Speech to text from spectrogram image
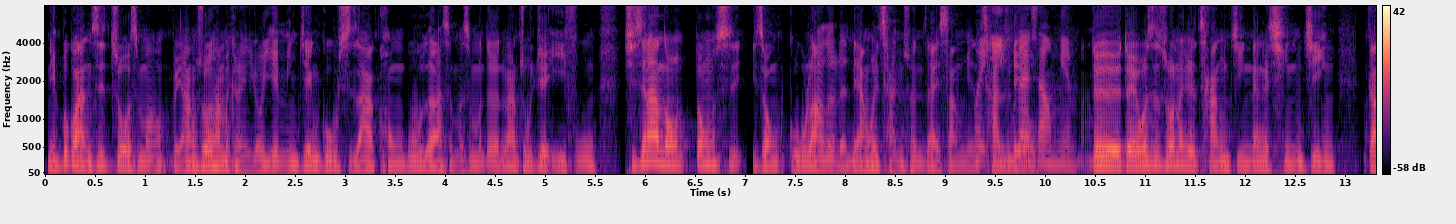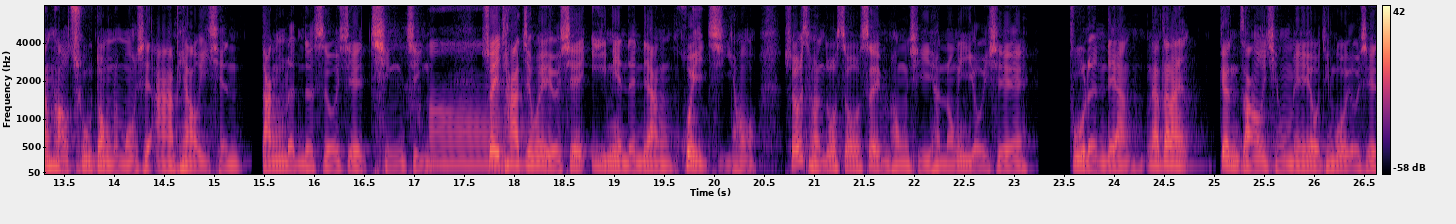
你不管是做什么，比方说他们可能有演民间故事啊、恐怖的啊什么什么的，那租借衣服，其实那种都是一种古老的能量会残存在上面，残留在上面嘛。对对对，或是说那个场景、那个情境刚好触动了某些阿飘以前当人的时候一些情景，哦，所以它就会有一些意念能量汇集吼。所以为什么很多时候摄影棚其实很容易有一些负能量？那当然。更早以前，我们也有听过有些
